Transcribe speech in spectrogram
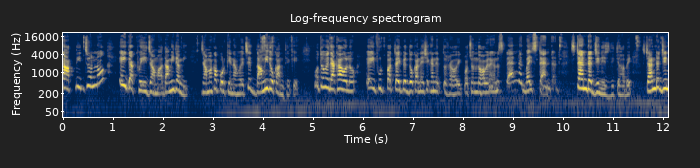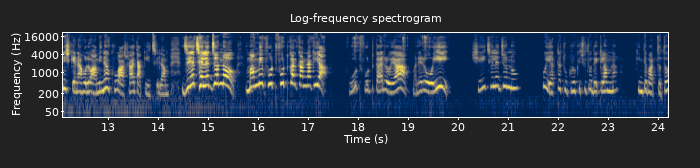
নাতনির জন্য, এই দেখো এই জামা, দামি দামি, জামা কাপড় কেনা হয়েছে দামি দোকান থেকে। প্রথমে দেখা হলো, এই ফুটপাথ টাইপের দোকানে, সেখানে তো স্বাভাবিক পছন্দ হবে না কেন স্ট্যান্ডার্ড বাই স্ট্যান্ডার্ড স্ট্যান্ডার্ড জিনিস দিতে হবে। স্ট্যান্ডার্ড জিনিস কেনা হলো, আমি না খুব আশায় তাকিয়েছিলাম। যে ছেলের জন্য, মাম্মি, ফুট ফুট কার কান্না কিয়া? ফুট ফুট কার রোয়া মানে রই। সেই ছেলের জন্য, ওই একটা টুকরো কিছু তো দেখলাম না। কিনতে পারতো তো?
